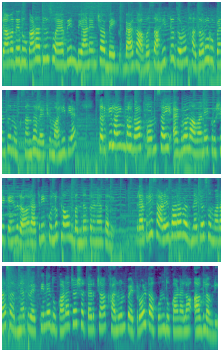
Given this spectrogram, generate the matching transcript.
त्यामध्ये दुकानातील सोयाबीन बियाण्यांच्या बेग बॅगा व साहित्य जळून हजारो रुपयांचं नुकसान झाल्याची माहिती आहे. सर्की लाईन भागात ओम साई अॅग्रो नावाने कृषी केंद्र रात्री कुलूप लावून बंद करण्यात आले. रात्री साडेबारा वाजण्याच्या सुमारास अज्ञात व्यक्तीने दुकानाच्या शटरच्या खालून पेट्रोल टाकून दुकानाला आग लावली.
